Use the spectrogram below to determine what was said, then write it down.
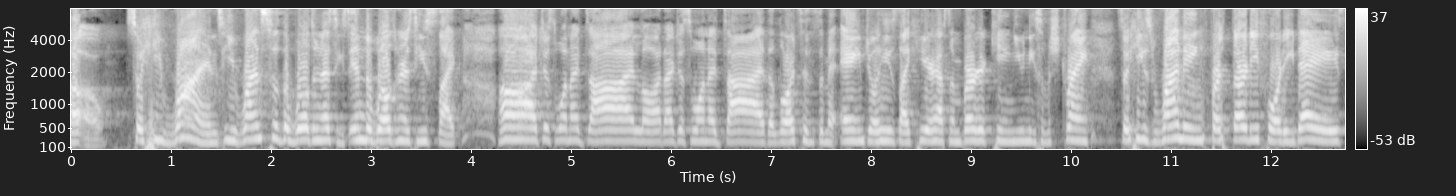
uh oh. So he runs. He runs to the wilderness. He's in the wilderness. He's like, Oh, I just want to die, Lord. I just want to die. The Lord sends him an angel. He's like, Here, have some Burger King. You need some strength. So he's running for 30, 40 days,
